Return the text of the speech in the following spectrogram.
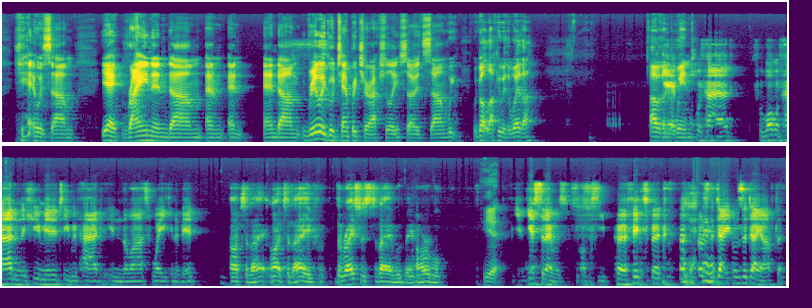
yeah, it was um, yeah rain and um, and and and um, really good temperature actually. So it's um, we we got lucky with the weather, other than yeah, the wind. We've had, for what we've had, and the humidity we've had in the last week and a bit. Oh, today, like today, the race was today, it would be horrible. Yeah. Yeah, yesterday was obviously perfect, but it was the day. It was the day after.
